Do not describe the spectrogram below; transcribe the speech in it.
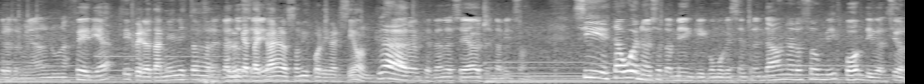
Pero terminaron en una feria. Sí, pero también estos creo que atacaban a los zombies por diversión. Claro, enfrentándose a 80.000 zombies. Sí, está bueno eso también. Que como que se enfrentaban a los zombies por diversión.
